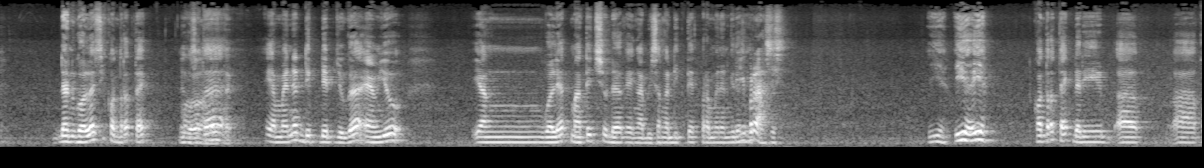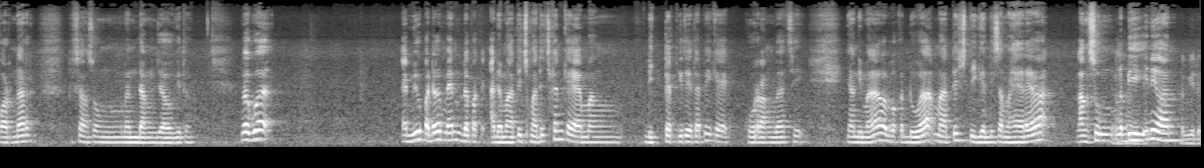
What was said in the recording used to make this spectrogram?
dan golnya sih counter attack Ya, maksudnya ya mainnya deep deep juga MU yang gue lihat Matic sudah kayak nggak bisa ngediktet permainan gitu berasis. iya iya iya. Counter attack dari uh, uh, corner terus langsung nendang jauh gitu. Nggak gue MU padahal main udah pakai ada Matic. Matic kan kayak emang diktat gitu ya tapi kayak kurang banget sih. Yang di mana babak kedua Matic diganti sama Herrera langsung Hmm. lebih ini kan Lebih.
